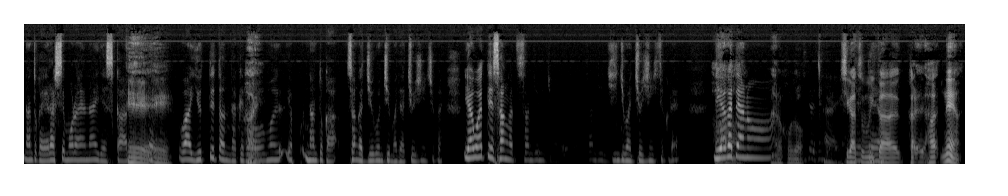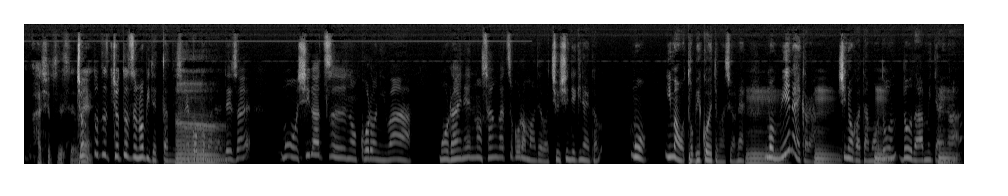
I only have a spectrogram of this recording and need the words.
なんとかやらせてもらえないですかって、ええは言ってたんだけど、はいもうやっぱなんとか3月15日までは中止にしてくれ。やがて3月30日まで、31日まで中止にしてくれ。で、やがてあのなるほど。はい4月6日から、はね、発出ですよね。ちょっとずつちょっとずつ伸びてったんですね、うんここまで。でさ、もう4月の頃には、もう来年の3月頃までは中止できないか、もう今を飛び越えてますよね。もう見えない。から、うん市の方もどう,、うんどうだみたいな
